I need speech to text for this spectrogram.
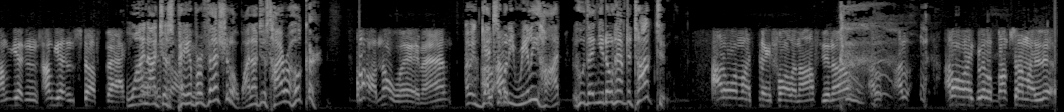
I'm getting I'm getting stuff back. Why so not just pay a professional? Why not just hire a hooker? Oh, no way, man. I mean, get somebody really hot who then you don't have to talk to. I don't want my thing falling off, you know. I, don't, I, don't, I don't like little bumps on my lips.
